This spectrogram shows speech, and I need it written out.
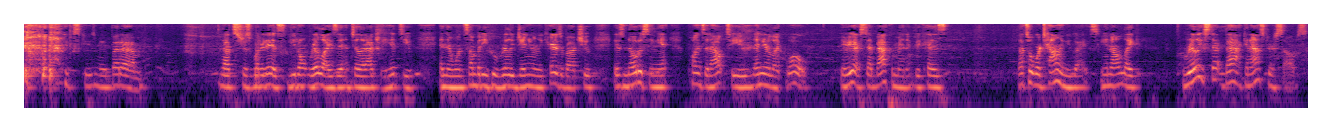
Excuse me, but um, that's just what it is. You don't realize it until it actually hits you. And then when somebody who really genuinely cares about you is noticing it, points it out to you, then you're like, whoa, you, know, you gotta step back a minute because that's what we're telling you guys. You know, like really step back and ask yourselves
